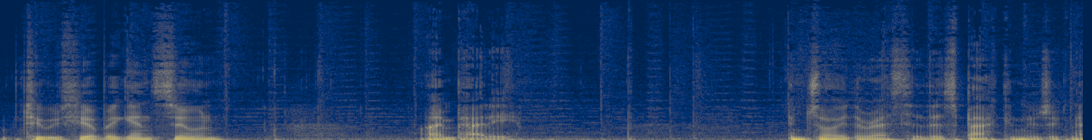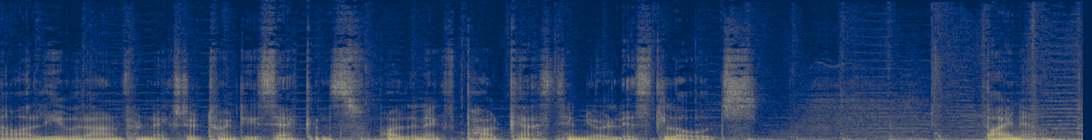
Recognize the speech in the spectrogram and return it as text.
until we see you up again soon, I'm Paddy. Enjoy the rest of this backing music now. I'll leave it on for an extra 20 seconds while the next podcast in your list loads. Bye now.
